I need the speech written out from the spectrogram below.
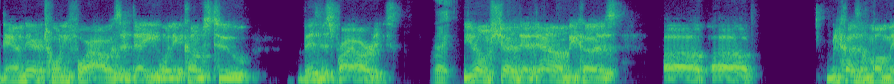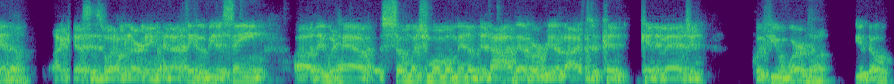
damn near 24 hours a day when it comes to business priorities. Right. You don't shut that down because uh, uh, because of momentum, I guess is what I'm learning. And I think it would be the same. Uh, they would have so much more momentum than I've ever realized or can can imagine. If you're worth, you know,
